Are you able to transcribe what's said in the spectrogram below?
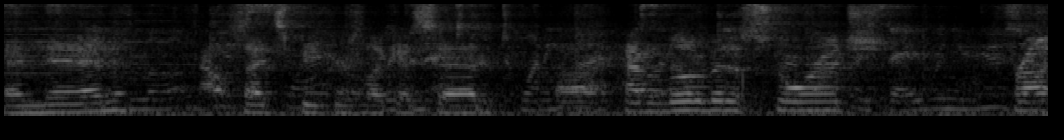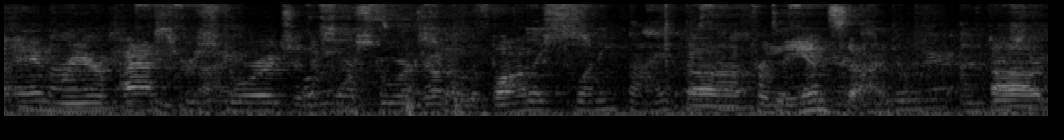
And then outside speakers, like I said, uh, have a little bit of storage, front and rear, pass-through storage, and then more storage under the bunks uh, from the inside. Uh,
